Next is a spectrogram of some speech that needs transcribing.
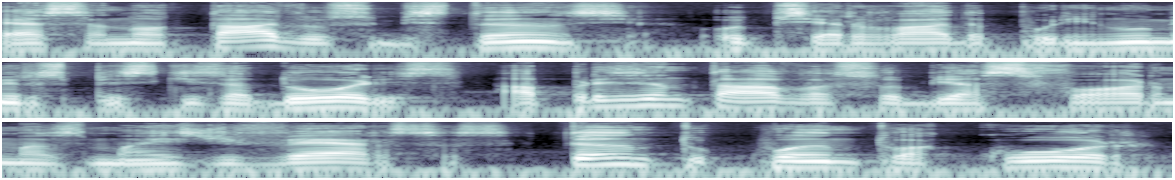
Essa notável substância, observada por inúmeros pesquisadores, apresentava sob as formas mais diversas, tanto quanto a cor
